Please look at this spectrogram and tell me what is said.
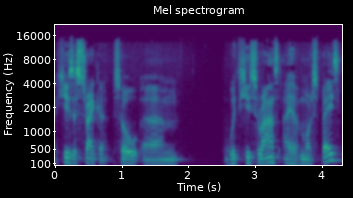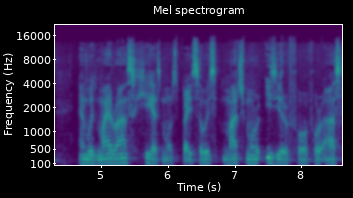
He's a striker, so um, with his runs, I have more space and with my runs he has more space. So it's much more easier for, for us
